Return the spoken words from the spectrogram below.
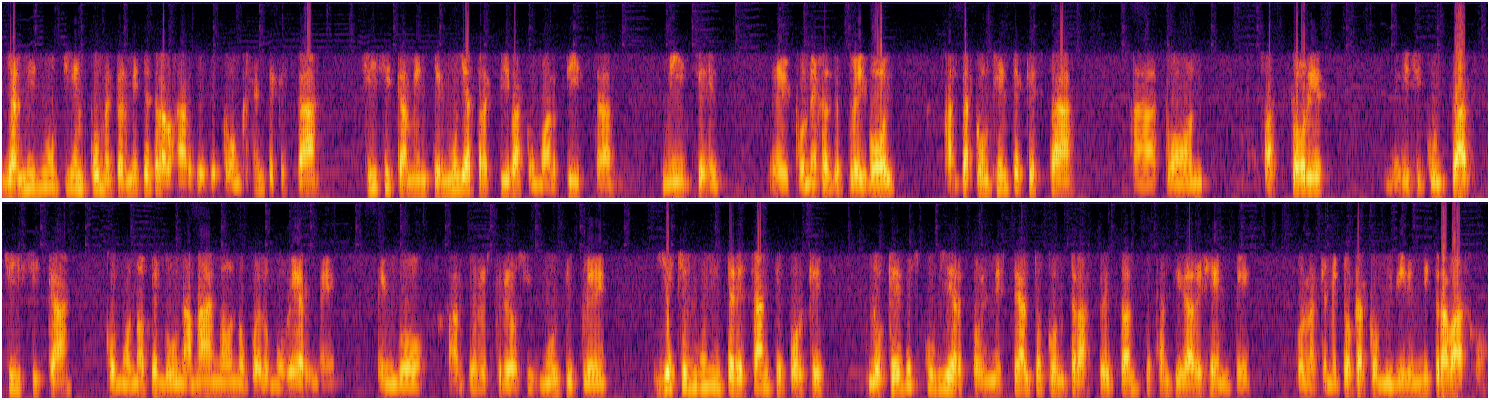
y al mismo tiempo me permite trabajar desde con gente que está físicamente muy atractiva como artistas, mises, eh, conejas de Playboy, hasta con gente que está ah, con factores de dificultad física, como no tengo una mano, no puedo moverme, tengo arteriosclerosis múltiple. Y esto es muy interesante porque lo que he descubierto en este alto contraste de tanta cantidad de gente con la que me toca convivir en mi trabajo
